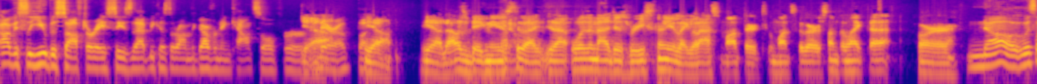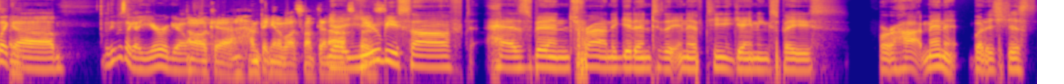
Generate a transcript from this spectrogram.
obviously Ubisoft already sees that because they're on the governing council for Yeah, Hedera. But yeah, yeah, that was big news You too. I, that wasn't that just recently, like last month or two months ago or something like that. Or no, it was like uh, I think it was like a year ago. Oh, okay. I'm thinking about something Yeah, else. 'cause- Ubisoft has been trying to get into the NFT gaming space for a hot minute, but it's just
